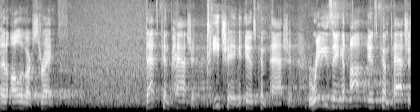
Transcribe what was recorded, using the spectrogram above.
and all of our strength. That's compassion. Teaching is compassion. Raising up is compassion.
